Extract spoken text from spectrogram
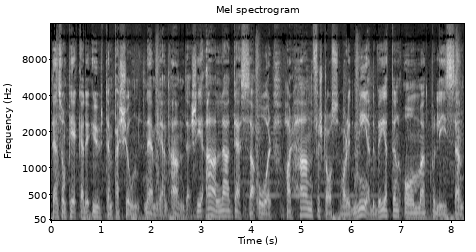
Den som pekade ut en person, nämligen Anders. I alla dessa år har han förstås varit medveten om att polisen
